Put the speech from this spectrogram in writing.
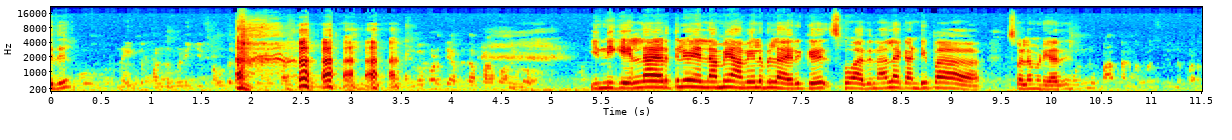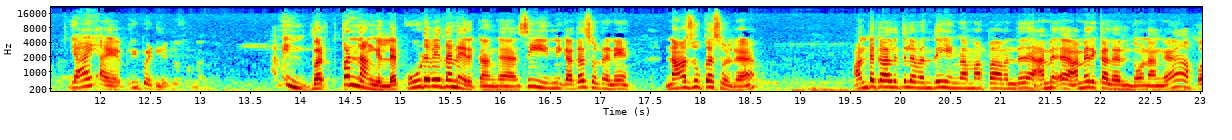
எது? இன்னைக்கு எல்லா இடத்துலையும் எல்லாமே அவைலபிளாக இருக்கு. ஸோ அதனால கண்டிப்பாக சொல்ல முடியாது. யா யா எவ்ரிபடி ஐ மீன் ஒர்க் பண்ணாங்கல்ல கூடவே தானே இருக்காங்க. சி இன்னைக்கு அதான் சொல்கிறேனே நாசூக்காக சொல்கிறேன் அந்த காலத்தில் வந்து எங்கள் அம்மா அப்பா வந்து அமெ அமெரிக்காவில் இருந்தோம் நாங்கள் அப்போ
